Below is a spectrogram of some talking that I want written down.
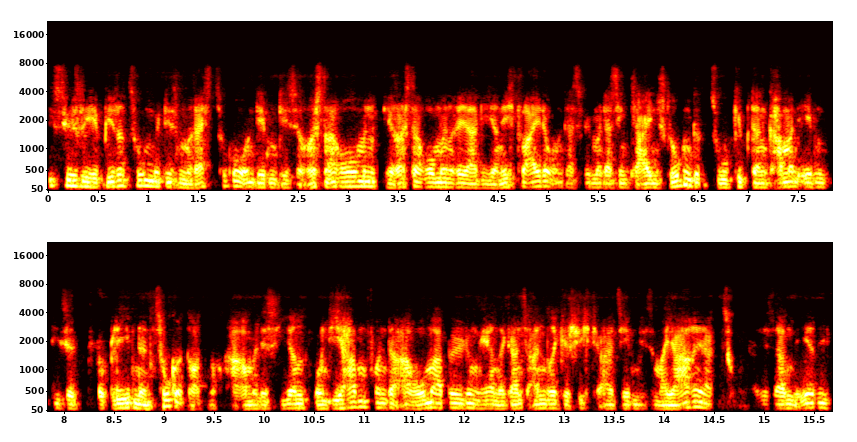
süßliche Bier dazu mit diesem Restzucker und eben diese Röstaromen. Die Röstaromen reagieren nicht weiter und das, wenn man das in kleinen Schlucken dazu gibt, dann kann man eben diese verbliebenen Zucker dort noch karamellisieren. Und die haben von der Aromabildung her eine ganz andere Geschichte als eben diese Maillard-Reaktion. Ist dann eher die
